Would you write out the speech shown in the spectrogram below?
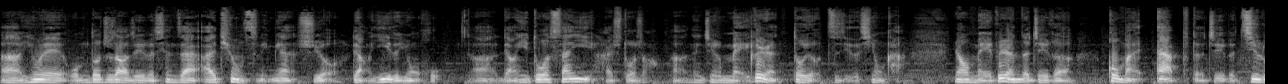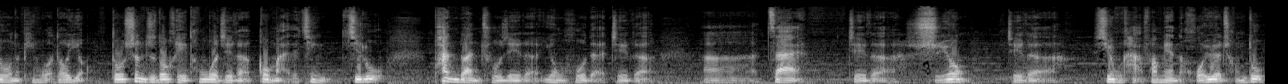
啊，因为我们都知道，这个现在 iTunes 里面是有两亿的用户啊，两亿多、三亿还是多少啊？那这个每个人都有自己的信用卡，然后每个人的这个购买 App 的这个记录呢，苹果都有，都甚至都可以通过这个购买的记记录，判断出这个用户的这个啊，在这个使用这个信用卡方面的活跃程度。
